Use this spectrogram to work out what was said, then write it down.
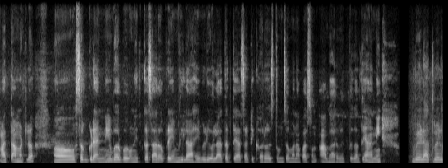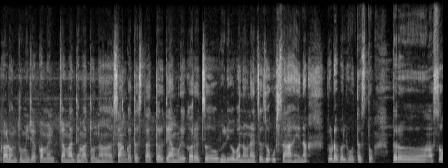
आता म्हटलं सगळ्यांनी भरभरून इतकं सारं प्रेम दिलं आहे व्हिडिओला तर त्यासाठी खरंच तुमचं मनापासून आभार व्यक्त करते आणि वेळात वेळ काढून तुम्ही ज्या कमेंटच्या माध्यमातून सांगत असतात तर त्यामुळे खरंच व्हिडिओ बनवण्याचा जो उत्साह आहे ना तो डबल होत असतो. तर असो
